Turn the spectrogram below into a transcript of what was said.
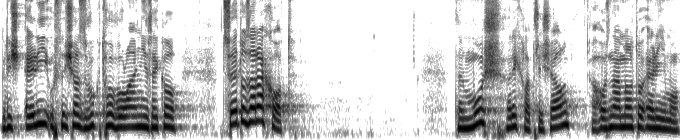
Když Elí uslyšel zvuk toho volání, řekl, co je to za rachot? Ten muž rychle přišel a oznámil to Elímu.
